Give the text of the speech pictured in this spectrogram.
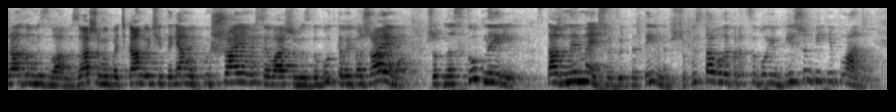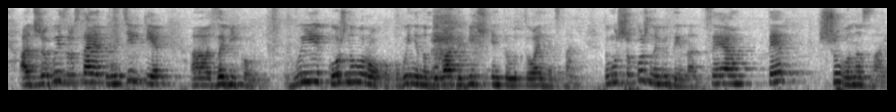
разом із вами, з вашими батьками, вчителями, пишаємося вашими здобутками і бажаємо, щоб наступний рік став не менш результативним, щоб ви ставили перед собою більш амбітні плани. Адже ви зростаєте не тільки за віком, ви кожного року повинні набувати більш інтелектуальних знань. Тому що кожна людина це те, що вона знає.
